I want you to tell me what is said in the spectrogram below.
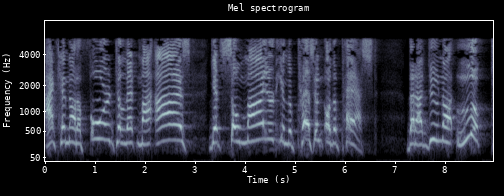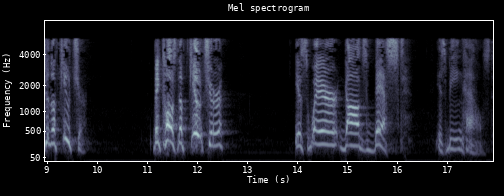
I cannot afford to let my eyes get so mired in the present or the past that I do not look to the future. Because the future is where God's best is being housed.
